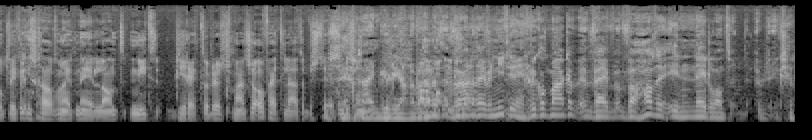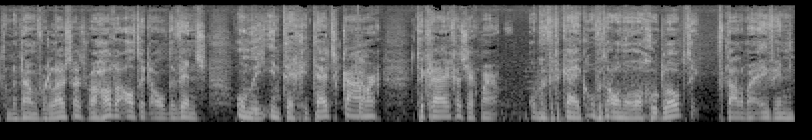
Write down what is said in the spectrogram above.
ontwikkelingsgelden vanuit Nederland niet direct door de Spaanse overheid te laten besteden. Zegt Juliana. We gaan, het, we gaan het even niet ingewikkeld maken. Wij, we hadden in Nederland, ik zeg dat met name voor de luisteraars... we hadden altijd al de wens om die integriteitskamer te krijgen. Zeg maar, om even te kijken of het allemaal wel goed loopt. Ik vertaal het maar even in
